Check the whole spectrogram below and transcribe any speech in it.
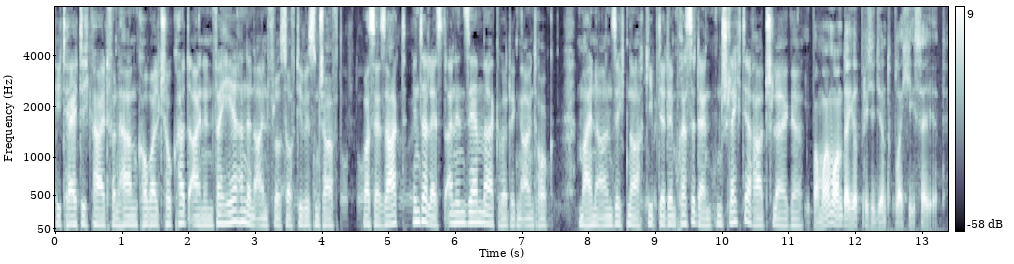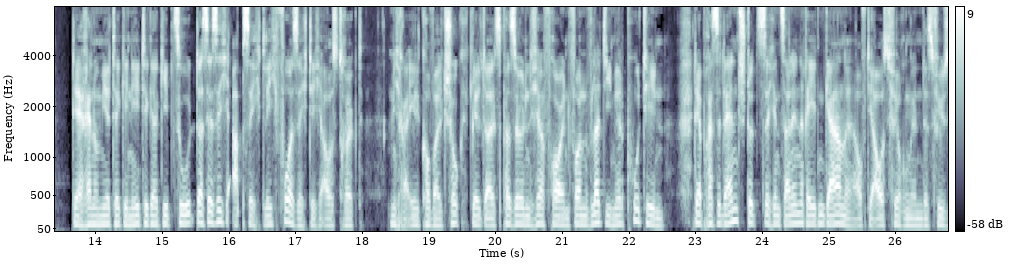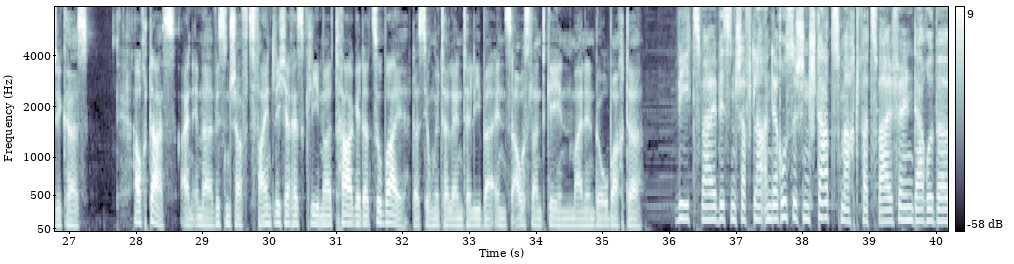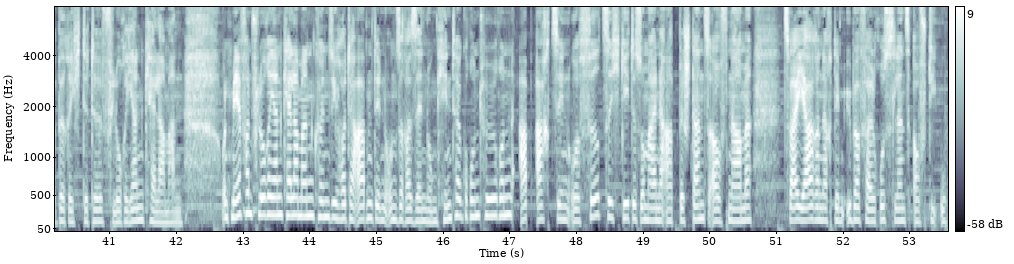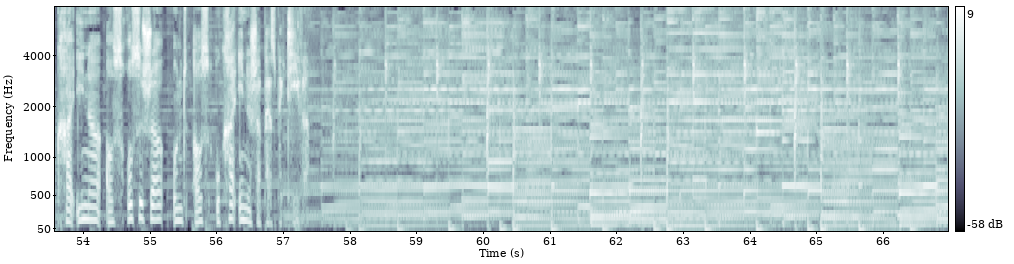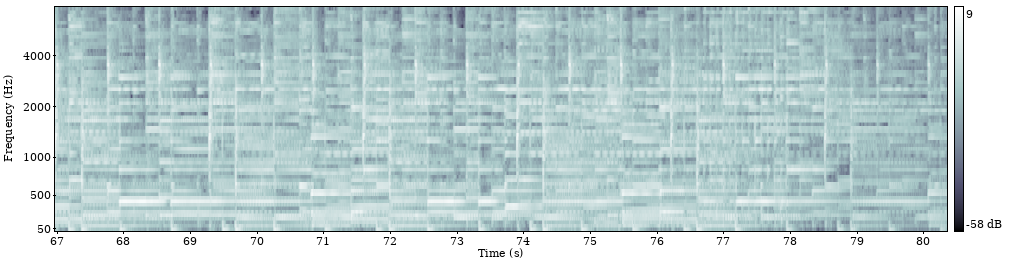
Die Tätigkeit von Herrn Kowalczuk hat einen verheerenden Einfluss auf die Wissenschaft. Was er sagt, hinterlässt einen sehr merkwürdigen Eindruck. Meiner Ansicht nach gibt er dem Präsidenten schlechte Ratschläge. Der renommierte Genetiker gibt zu, dass er sich absichtlich vorsichtig ausdrückt. Michail Kowalczuk gilt als persönlicher Freund von Wladimir Putin. Der Präsident stützt sich in seinen Reden gerne auf die Ausführungen des Physikers. Auch das, ein immer wissenschaftsfeindlicheres Klima, trage dazu bei, dass junge Talente lieber ins Ausland gehen, meinen Beobachter. Wie zwei Wissenschaftler an der russischen Staatsmacht verzweifeln, darüber berichtete Florian Kellermann. Und mehr von Florian Kellermann können Sie heute Abend in unserer Sendung Hintergrund hören. Ab 18.40 Uhr geht es um eine Art Bestandsaufnahme, zwei Jahre nach dem Überfall Russlands auf die Ukraine aus russischer und aus ukrainischer Perspektive.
